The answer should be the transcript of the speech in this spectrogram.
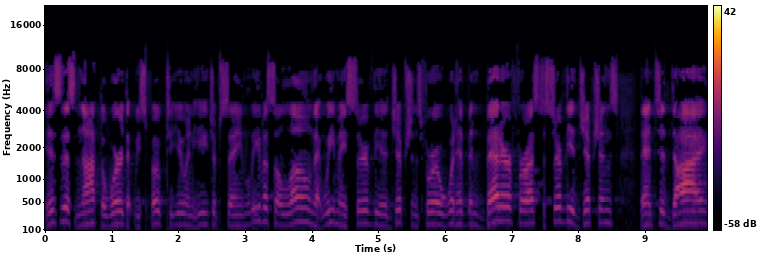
Is this not the word that we spoke to you in Egypt, saying, Leave us alone that we may serve the Egyptians? For it would have been better for us to serve the Egyptians than to die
